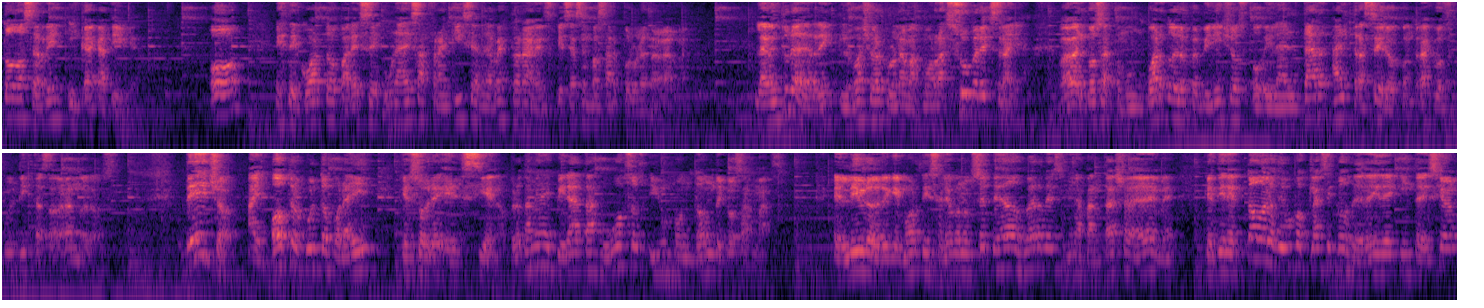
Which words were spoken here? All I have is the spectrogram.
todo serrín y caca tibia. O Este cuarto parece una de esas franquicias de restaurantes que se hacen pasar por una taberna. La aventura de Rick los va a llevar por una mazmorra súper extraña. Va a haber cosas como un cuarto de los pepinillos o el altar al trasero con rasgos cultistas adorándolos. De hecho, hay otro culto por ahí que es sobre el cielo, pero también hay piratas, jugosos y un montón de cosas más. El libro de Rick y Morty salió con un set de dados verdes y una pantalla de DM que tiene todos los dibujos clásicos de D&D quinta edición,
